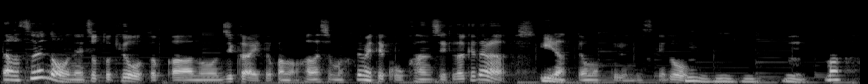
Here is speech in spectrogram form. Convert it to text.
だからそういうのをね、ちょっと今日とか、あの、次回とかの話も含めて、こう、感じていただけたらいいなって思ってるんですけど、うんうん。うんうんまあ、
